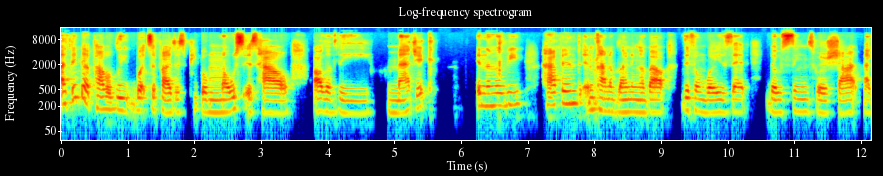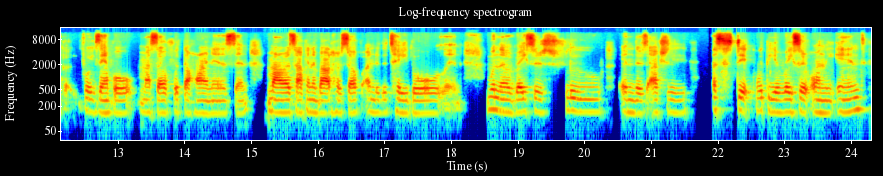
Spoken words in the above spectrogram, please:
I think that probably what surprises people most is how all of the magic in the movie happened and mm-hmm. kind of learning about different ways that those scenes were shot. Like, for example, myself with the harness and Mara talking about herself under the table, and when the erasers flew, and there's actually a stick with the eraser on the end.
